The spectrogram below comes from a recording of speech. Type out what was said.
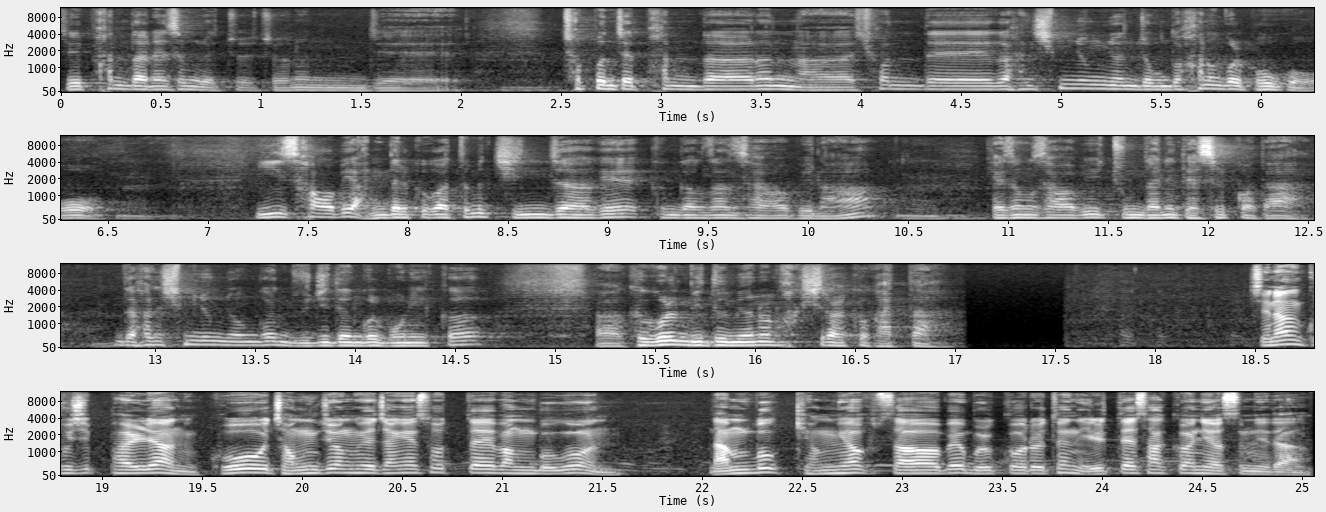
제 판단에서 그랬죠. 저는 이제 첫 번째 판단은 아, 현대가 한 16년 정도 하는 걸 보고 이 사업이 안 될 것 같으면 진작에 금강산 사업이나 개성 사업이 중단이 됐을 거다. 근데 한 16년간 유지된 걸 보니까 아, 그걸 믿으면 확실할 것 같다. 지난 98년 고 정정 회장의 소대 방북은 남북 경협 사업에 물꼬를 튼 일대 사건이었습니다.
